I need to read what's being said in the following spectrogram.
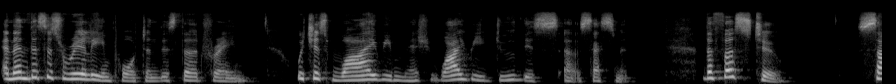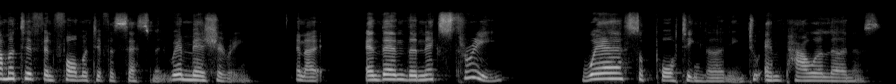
And then this is really important, this third frame, which is why we measure, why we do this uh, assessment. The first two, summative and formative assessment, we're measuring. And, I, and then the next three, we're supporting learning to empower learners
